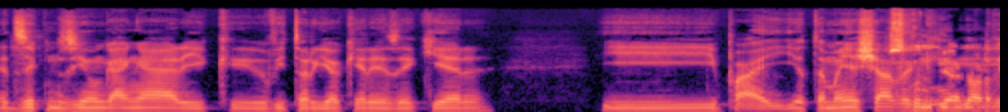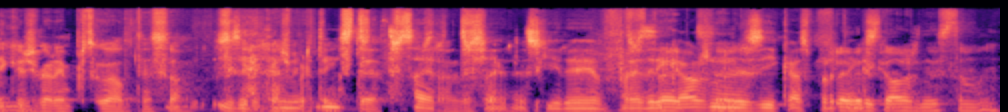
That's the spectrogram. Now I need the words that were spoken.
a dizer que nos iam ganhar e que o Vitor Guioqueres é que era. E pá, eu também achava. Segundo que... melhor nórdico a jogar em Portugal, atenção. Exatamente. Terceiro, terceiro. A seguir é Frederic Ausnes e Casper Frederic Ausnes também.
